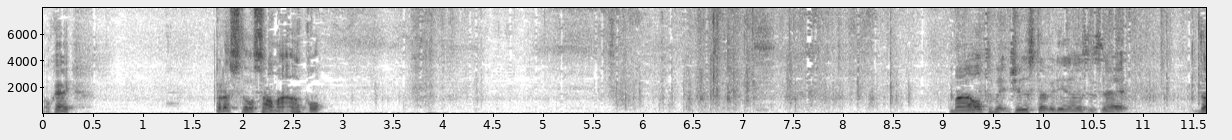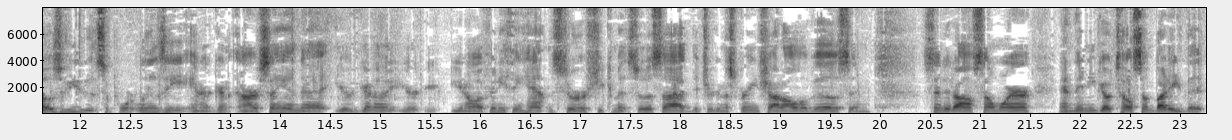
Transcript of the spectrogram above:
Okay. But I still saw my uncle. My ultimate gist of it is is that those of you that support Lindsay and are going are saying that you're gonna you're you know if anything happens to her if she commits suicide that you're gonna screenshot all of this and send it off somewhere and then you go tell somebody that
